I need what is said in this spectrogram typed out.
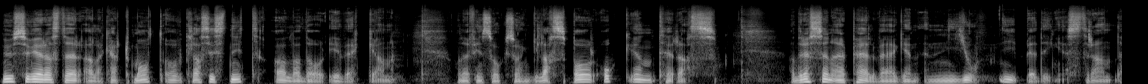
Nu serveras där à la carte-mat av klassiskt snitt alla dagar i veckan. Och där finns också en glassbar och en terrass. Adressen är Pärlvägen 9 i Beddingestrand.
